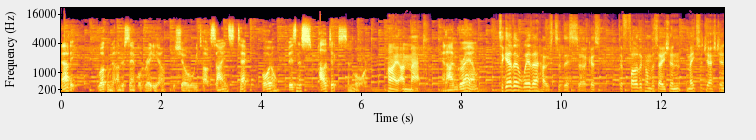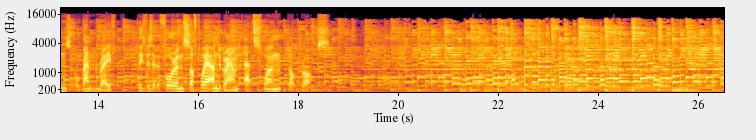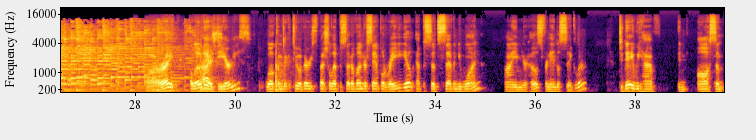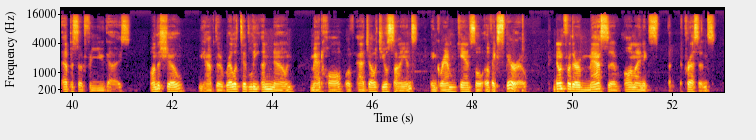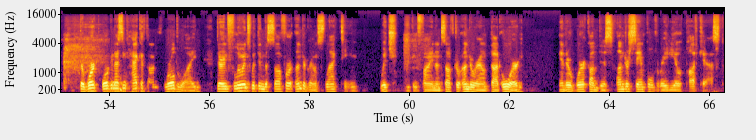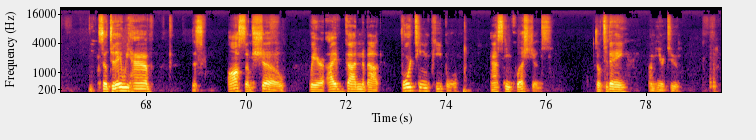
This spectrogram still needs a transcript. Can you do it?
Howdy. Welcome to Undersampled Radio, the show where we talk science, tech, oil, business, politics, and more. Hi, I'm Matt. And I'm Graham. Together, we're the hosts of this circus. To follow the conversation, make suggestions, or rant and rave, please visit the forum Software Underground at swung.rocks. Hello Nice. there, dearies. Welcome to a very special episode of Undersampled Radio, episode 71. I am your host, Fernando Ziegler. Today we have an awesome episode for you guys. On the show, we have the relatively unknown Matt Hall of Agile Geoscience and Graham Ganssle of Expero, known for their massive online ex- presence, their work organizing hackathons worldwide, their influence within the Software Underground Slack team, which you can find on softwareunderground.org, and their work on this undersampled radio podcast. So today we have this awesome show where I've gotten about 14 people asking questions. So today I'm here to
